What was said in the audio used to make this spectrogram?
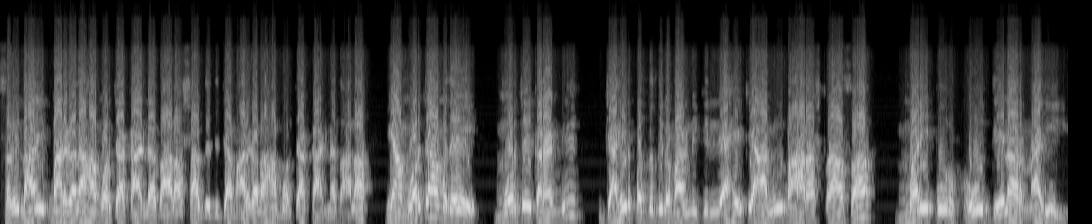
संविधानिक मार्गाने हा मोर्चा काढण्यात आला शांततेच्या मार्गाने हा मोर्चा काढण्यात आला. या मोर्चामध्ये मोर्चेकरांनी जाहीर पद्धतीने मागणी केलेली आहे की आम्ही महाराष्ट्राचा मणिपूर होऊ देणार नाही.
